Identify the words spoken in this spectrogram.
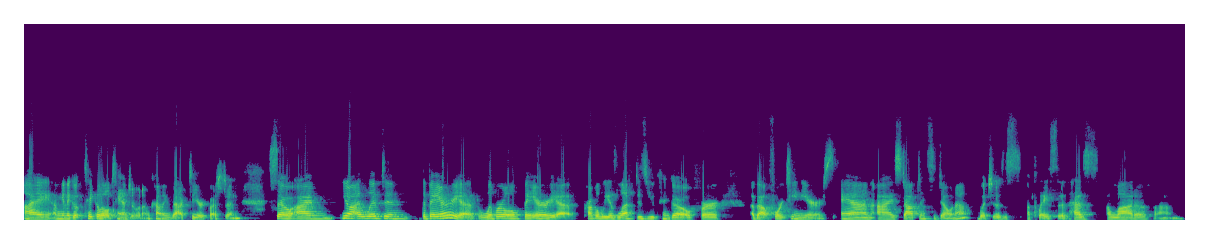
I I'm going to go take a little tangent, but I'm coming back to your question. So I'm you know I lived in the Bay Area, the liberal Bay Area, probably as left as you can go for about 14 years. And I stopped in Sedona, which is a place that has a lot of um,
